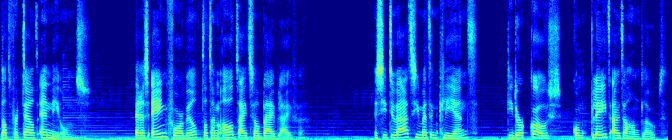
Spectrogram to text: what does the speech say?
dat vertelt Andy ons. Er is één voorbeeld dat hem altijd zal bijblijven. Een situatie met een cliënt die door Koos compleet uit de hand loopt.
